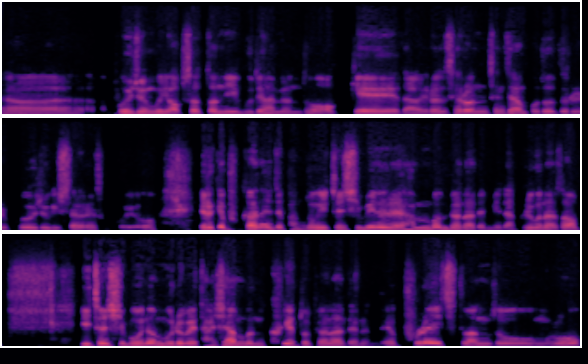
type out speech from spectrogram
어, 보여주는 것이 없었던 이 무대 화면도 어깨에다 이런 새로운 생생한 보도들을 보여주기 시작을 했었고요. 이렇게 북한의 이제 방송 2012년에 한 번 변화됩니다. 그리고 나서 2015년 무렵에 다시 한번 크게 또 변화되는데요. 풀 HD 방송으로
